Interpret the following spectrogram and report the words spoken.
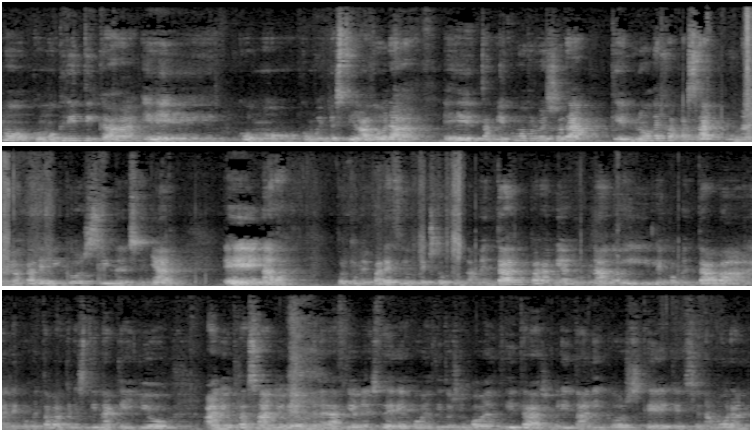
como, crítica, eh, como, investigadora, eh, también como profesora, que no deja pasar un año académico sin enseñar nada, porque me parece un texto fundamental para mi alumnado y le comentaba, le comentaba a Cristina que yo año tras año veo generaciones de jovencitos y jovencitas británicos que se enamoran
